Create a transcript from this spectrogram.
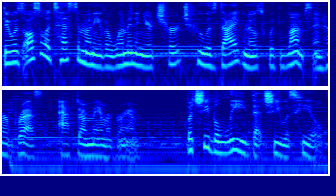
There was also a testimony of a woman in your church who was diagnosed with lumps in her breast after a mammogram, but she believed that she was healed.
